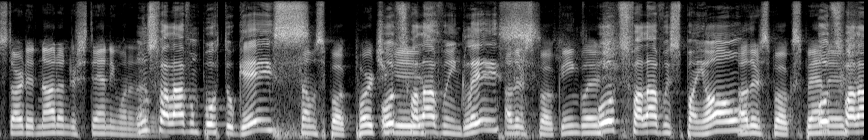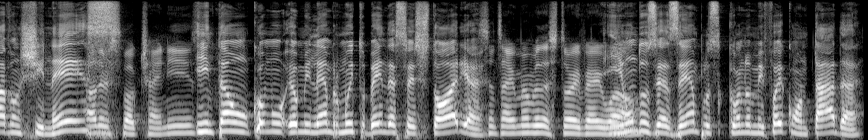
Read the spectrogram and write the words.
started not understanding one Uns another. falavam português, Some spoke outros Portuguese, falavam inglês, others spoke English, outros falavam espanhol, others spoke outros Spanish, falavam others chinês. spoke Chinese. Então, como eu me lembro muito bem dessa história, Since I remember the story very e um well, dos exemplos, quando me foi contada,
